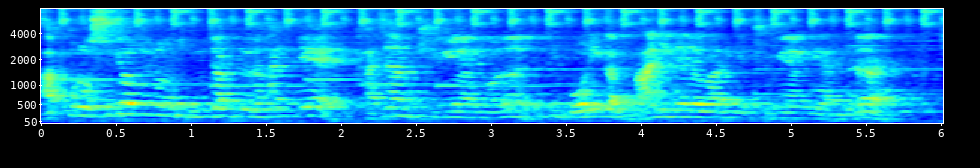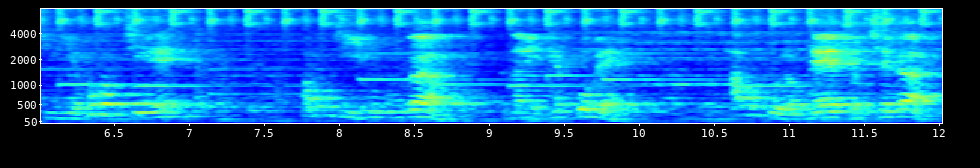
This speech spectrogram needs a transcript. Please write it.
앞으로 숙여주는 동작들을 할 때 가장 중요한 거는 이 머리가 많이 내려가는 게 중요한 게 아니라 지금 이 허벅지에 허벅지 이 부분과 그 다음에 배꼽에 하복부 배 전체가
